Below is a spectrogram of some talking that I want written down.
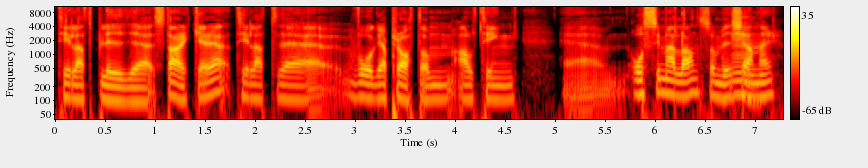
till att bli eh, starkare, till att eh, våga prata om allting eh, oss emellan som vi mm. känner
